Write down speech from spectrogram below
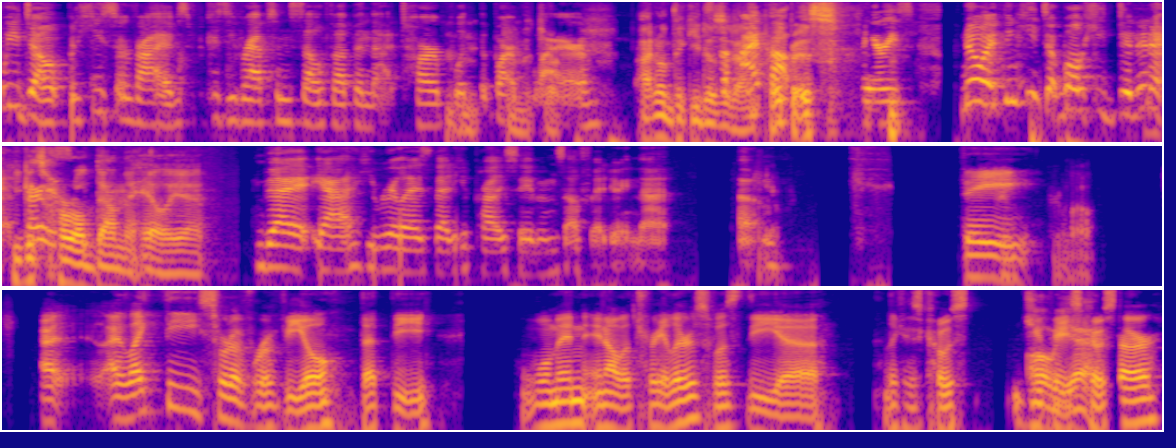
we don't, but he survives because he wraps himself up in that tarp Mhm, with the barbed the wire. I don't think he does So it on I purpose. Very. No, I think he. did. Well, he didn't at he gets first. hurled down the hill. Yeah, But yeah, he realized that he'd probably save himself by doing that. Um, They I I like the sort of reveal that the woman in all the trailers was the uh like his co Oh, Junpei's yeah. co-star.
